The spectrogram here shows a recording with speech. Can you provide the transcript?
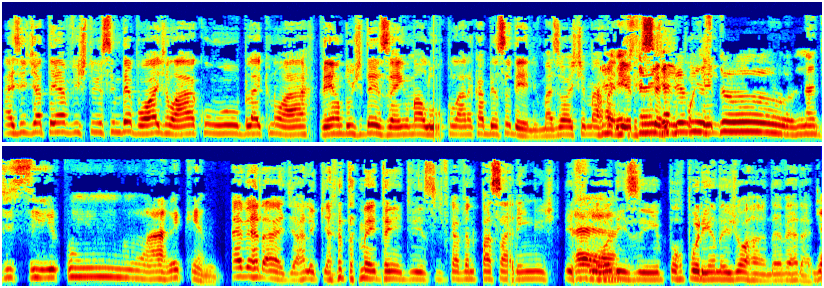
a gente já tenha visto isso em The Boys lá com o Black Noir, vendo os desenhos malucos lá na cabeça dele. Mas eu achei mais A maneiro gente isso também já aí, viu porque ele... isso na DC com a Arlequina. É verdade, a Arlequina também tem disso, de ficar vendo passarinhos e É. flores e purpurinas jorrando, é verdade. De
